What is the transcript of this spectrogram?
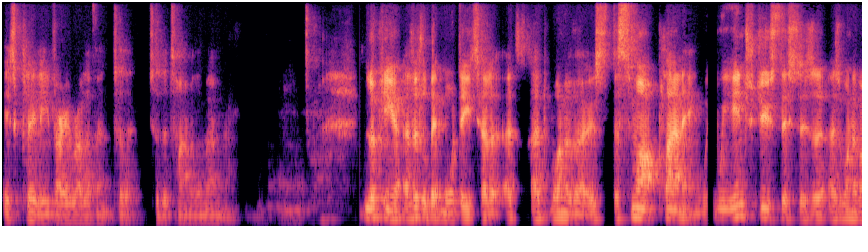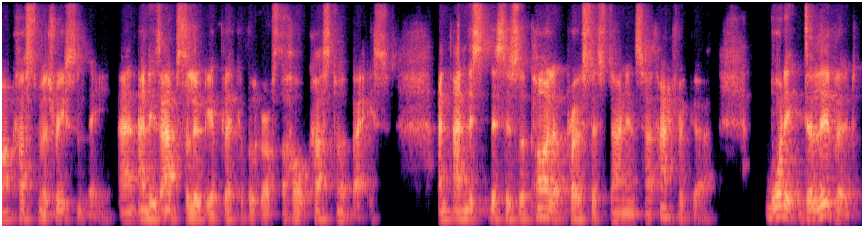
is clearly very relevant to to the time of the moment looking at a little bit more detail at, at one of those, the smart planning. We introduced this as, a, as one of our customers recently, and, and is absolutely applicable across the whole customer base. And, and this, this is the pilot process down in South Africa. What it delivered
